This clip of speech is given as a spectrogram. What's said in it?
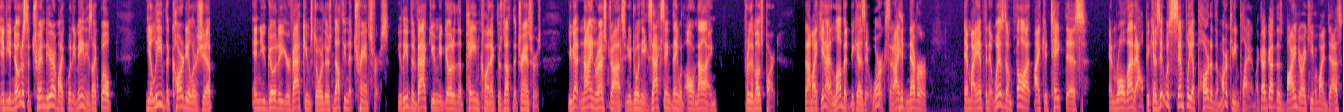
have you noticed a trend here? I'm like, what do you mean? He's like, well, you leave the car dealership and you go to your vacuum store, there's nothing that transfers. You leave the vacuum, you go to the pain clinic, there's nothing that transfers. You've got nine restaurants and you're doing the exact same thing with all nine for the most part. And I'm like, yeah, I love it because it works. And I had never, in my infinite wisdom, thought I could take this and roll that out because it was simply a part of the marketing plan. Like I've got this binder I keep on my desk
